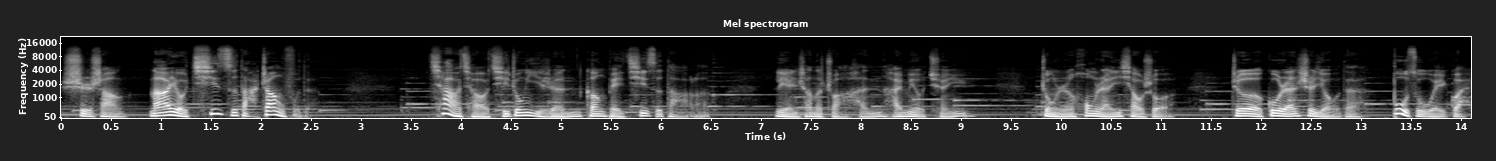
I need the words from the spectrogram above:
世上哪有妻子打丈夫的？”恰巧其中一人刚被妻子打了，脸上的爪痕还没有痊愈。众人轰然一笑说：“这固然是有的，不足为怪。”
